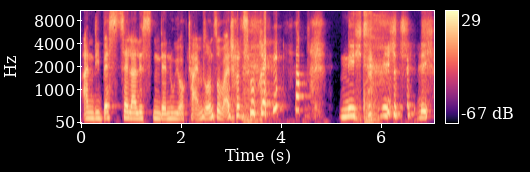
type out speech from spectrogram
an die Bestsellerlisten der New York Times und so weiter zu bringen. nicht. Nicht, nicht.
